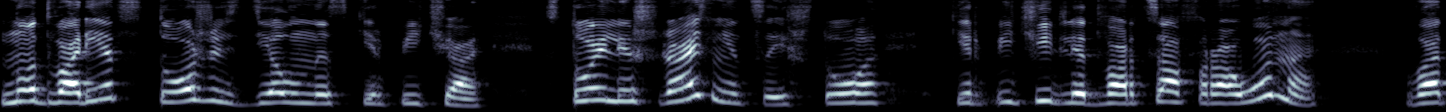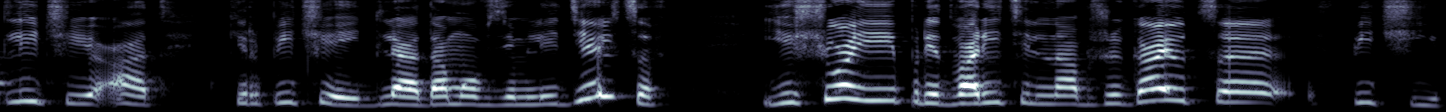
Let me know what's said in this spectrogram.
но дворец тоже сделан из кирпича. С той лишь разницей, что кирпичи для дворца фараона, в отличие от кирпичей для домов земледельцев, еще и предварительно обжигаются в печи.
